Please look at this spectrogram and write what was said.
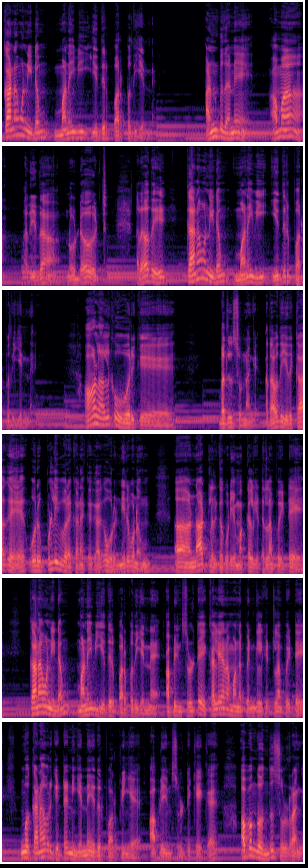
கணவனிடம் மனைவி எதிர்பார்ப்பது என்ன? அன்பு தானே ஆமா அதேதான். நோ டவுட் அதாவது கணவனிடம் மனைவி எதிர்பார்ப்பது என்ன? ஆளாளுக்கு ஒவ்வொருக்கு பதில் சொன்னாங்க. அதாவது இதுக்காக ஒரு புள்ளி விவர கணக்குக்காக ஒரு நிறுவனம் நாட்டில் இருக்கக்கூடிய மக்கள்கிட்டலாம் போயிட்டு கணவனிடம் மனைவி எதிர்பார்ப்பது என்ன? அப்படின்னு சொல்லிட்டு கல்யாணமான பெண்கள் கிட்டலாம் போயிட்டு உங்கள் கணவர்கிட்ட நீங்கள் என்ன எதிர்பார்ப்பீங்க? அப்படின்னு சொல்லிட்டு கேட்க அவங்க வந்து சொல்கிறாங்க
